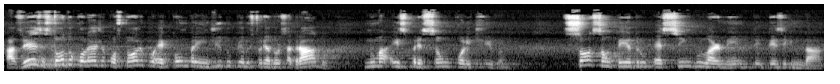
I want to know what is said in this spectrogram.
Às vezes, todo o colégio apostólico é compreendido pelo historiador sagrado numa expressão coletiva. Só São Pedro é singularmente designado.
